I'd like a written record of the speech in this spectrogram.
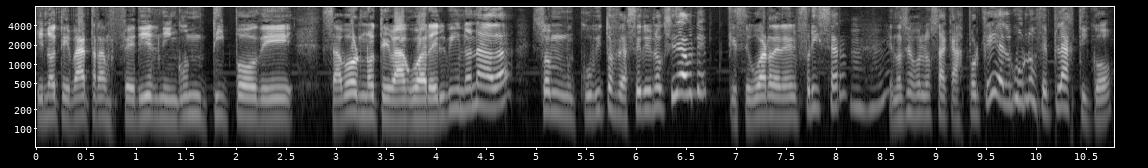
y no te va a transferir ningún tipo de sabor, no te va a aguar el vino, nada. Son cubitos de acero inoxidable que se guardan en el freezer, Ujú. entonces vos los sacás. Porque hay algunos de plástico,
